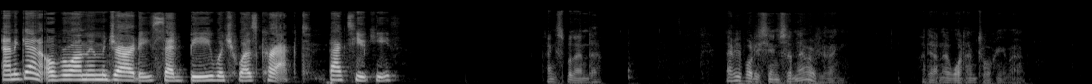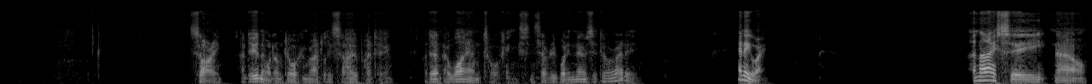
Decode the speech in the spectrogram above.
And again, overwhelming majority said B, which was correct. Back to you, Keith. Thanks, Belinda. Everybody seems to know everything. I don't know what I'm talking about. Sorry, I do know what I'm talking about, at least I hope I do. I don't know why I'm talking, since everybody knows it already. Anyway, an IC now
